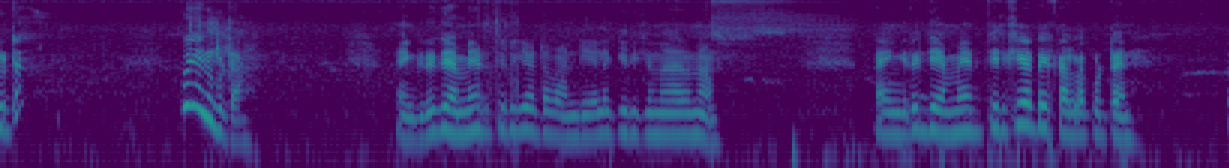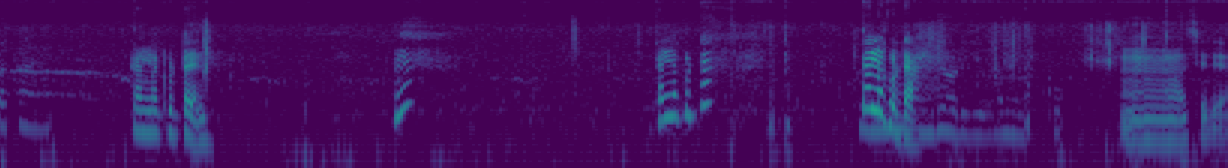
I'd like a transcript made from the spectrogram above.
കുട്ടാ കുഞ്ഞിനുക്കുട്ടാ ഭയങ്കര ഗമ എടുത്തിരിക്കട്ടോ കേട്ടോ വണ്ടിയിലൊക്കെ ഇരിക്കുന്ന കാരണം. ഭയങ്കര ഗമ എടുത്തിരിക്കട്ടെ കേട്ടോ കള്ളക്കുട്ടൻ. കള്ളക്കുട്ടൻ. കള്ളക്കുട്ട? കള്ളക്കുട്ട ശരിയാ.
